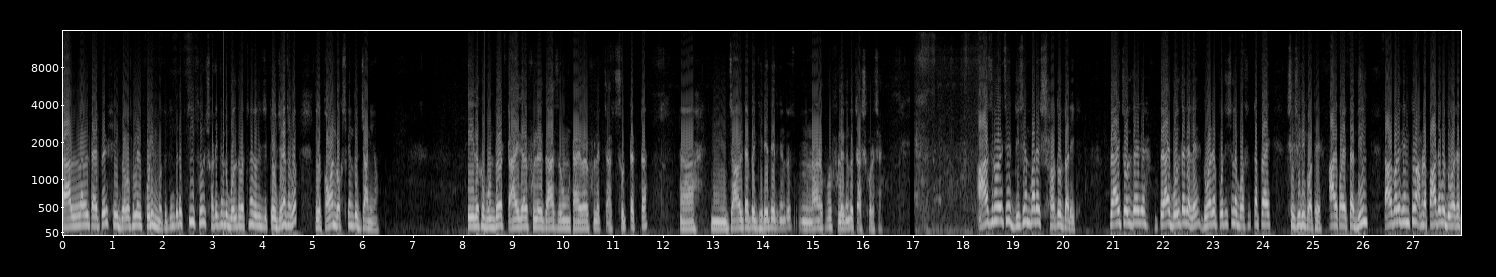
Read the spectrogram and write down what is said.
লাল লাল টাইপের সেই জবা ফুলের করির মতো, কিন্তু এটা কি ফুল সঠিক কিন্তু বলতে পারছি না, যদি কেউ জেনে থাকো, তাহলে কমেন্ট বক্স কিন্তু জানিও। এই দেখো বন্ধুরা টাইগার ফুলের গাছ এবং টাইগার ফুলের চাষ। ছোট্ট একটা জাল টাইপের ঘিরে দিয়ে কিন্তু নানা রকমের ফুলের কিন্তু চাষ করেছে। আজ রয়েছে ডিসেম্বরের সতেরো তারিখ। প্রায় চলতে প্রায় বলতে গেলে দু হাজার পঁচিশ সালে বছরটা প্রায় শেষেরই পথে। আর কয়েকটা দিন, তারপরে কিন্তু আমরা পা দেবো দু হাজার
